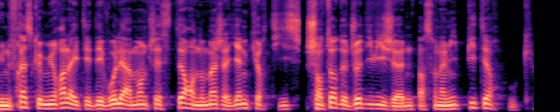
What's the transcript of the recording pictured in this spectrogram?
Une fresque murale a été dévoilée à Manchester en hommage à Ian Curtis, chanteur de Joy Division, par son ami Peter Hook.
